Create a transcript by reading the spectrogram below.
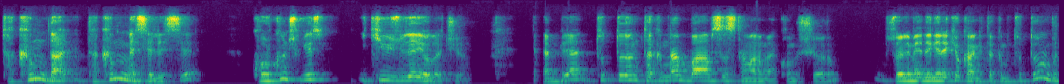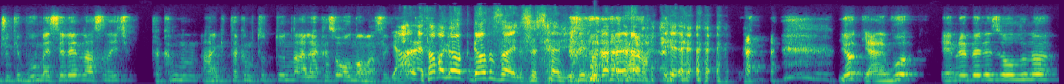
takım da takım meselesi korkunç bir ikiyüzlülüğe yol açıyor. Yani ben tuttuğum takımdan bağımsız tamamen konuşuyorum. Söylemeye de gerek yok hangi takımı tuttuğumu. Bu çünkü bu meselenin aslında hiç takım hangi takımı tuttuğunla alakası olmaması gerekiyor. Ya evet ama Gal- Galatasaraylısın sen. yok yani bu Emre Belezoğlu'nu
